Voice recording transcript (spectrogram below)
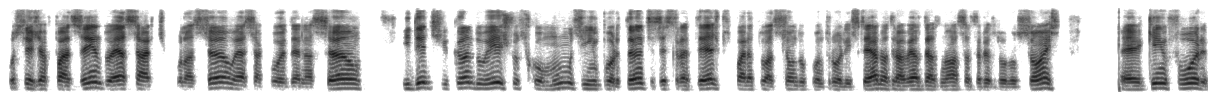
ou seja, fazendo essa articulação, essa coordenação, identificando eixos comuns e importantes estratégicos para a atuação do controle externo através das nossas resoluções. É, quem for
